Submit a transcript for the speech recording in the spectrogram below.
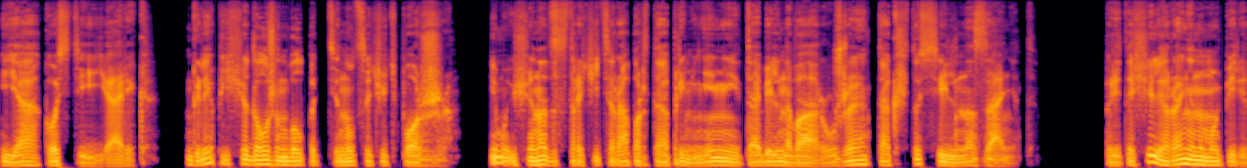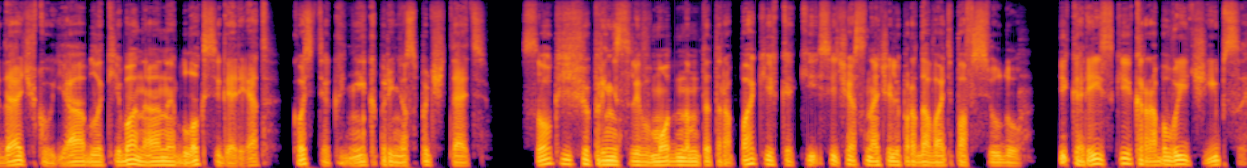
я, Костя и Ярик. Глеб еще должен был подтянуться чуть позже. Ему еще надо строчить рапорты о применении табельного оружия, так что сильно занят. Притащили раненому передачку, яблоки, бананы, блок сигарет. Костя книг принес почитать. Сок еще принесли в модном тетрапаке, какие сейчас начали продавать повсюду и корейские крабовые чипсы.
